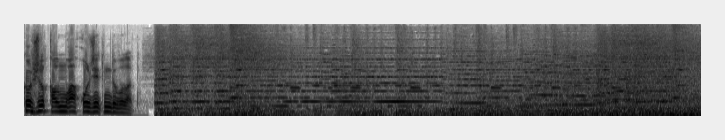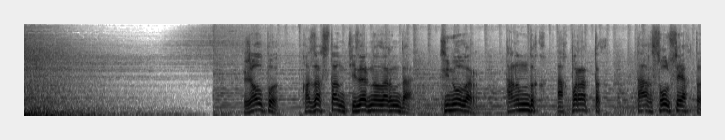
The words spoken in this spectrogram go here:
көпшілік қауымға қолжетімді болады. Жалпы қазақстан телеарналарында кинолар танымдық ақпараттық тағы сол сияқты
